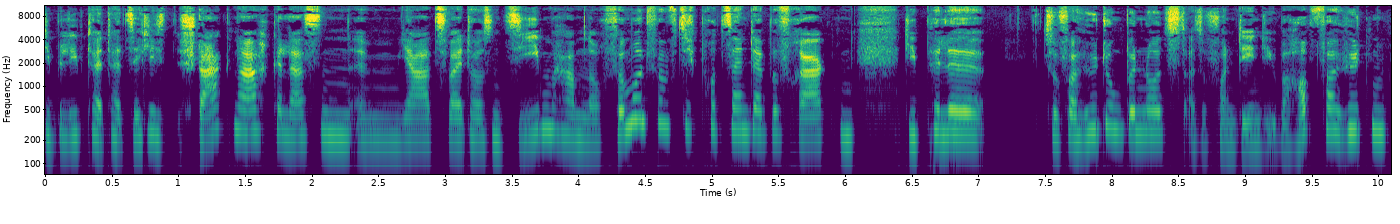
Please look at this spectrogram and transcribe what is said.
die Beliebtheit tatsächlich stark nachgelassen im Jahr 2007 haben noch 55 Prozent der Befragten die Pille zur Verhütung benutzt, also von denen, die überhaupt verhüten.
